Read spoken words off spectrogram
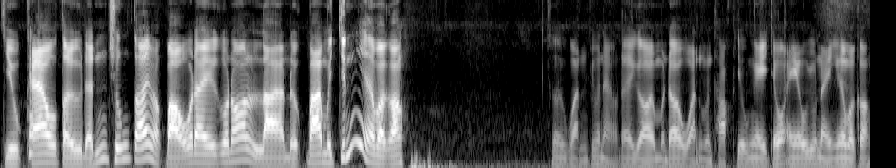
Chiều cao từ đỉnh xuống tới mặt bầu ở đây của nó là được 39 nha bà con. Coi hoành chỗ nào đây rồi mình đo hoành mình thọt vô ngay chỗ eo chỗ này nha bà con.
